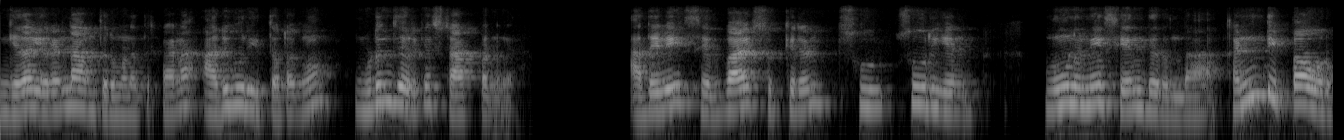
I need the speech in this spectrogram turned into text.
இங்கேதான் இரண்டாம் திருமணத்திற்கான அறிகுறி தொடங்கும். முடிஞ்ச வரைக்கும் ஸ்டார்ட் பண்ணுங்க. அதுவே செவ்வாய் சுக்கிரன் சூ சூரியன் மூணுமே சேர்ந்து இருந்தா கண்டிப்பா ஒரு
